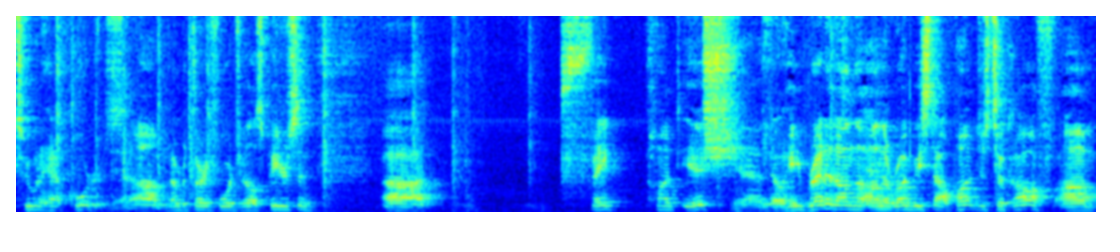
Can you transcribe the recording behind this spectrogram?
two and a half quarters. Yeah. Um, number thirty-four, Javelis Peterson. Uh, fake punt ish. Yeah, you know, he read it on the on the rugby style punt, just took off. Um,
